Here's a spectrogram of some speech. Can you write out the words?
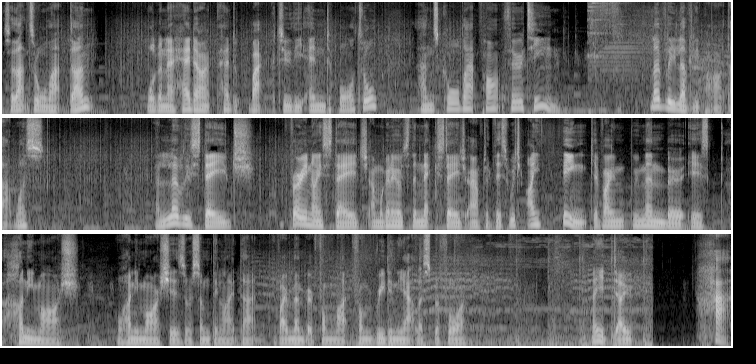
So that's all that done we're going to head out, head back to the end portal and call that part 13. Lovely, lovely part that was. A lovely stage. Very nice stage. And we're going to go to the next stage after this, which I think, if I remember, is Honey Marsh. Or Honey Marshes or something like that. If I remember it from, my, from reading the atlas before. No, you don't. Ha!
